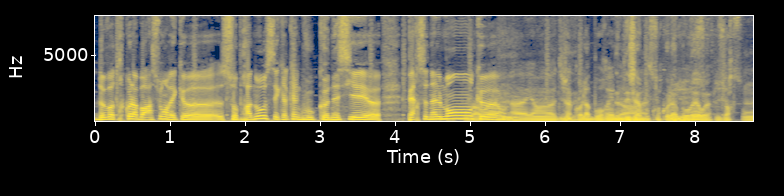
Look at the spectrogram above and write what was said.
de votre collaboration avec Soprano. C'est quelqu'un que vous connaissiez personnellement Bah que ouais, on a, on a déjà a- collaboré. on a bah, déjà beaucoup sur collaboré, plusieurs, ouais. sur plusieurs sons.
